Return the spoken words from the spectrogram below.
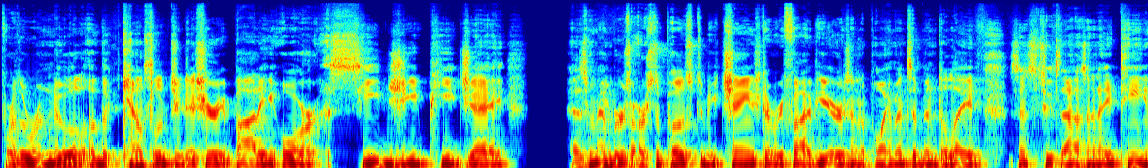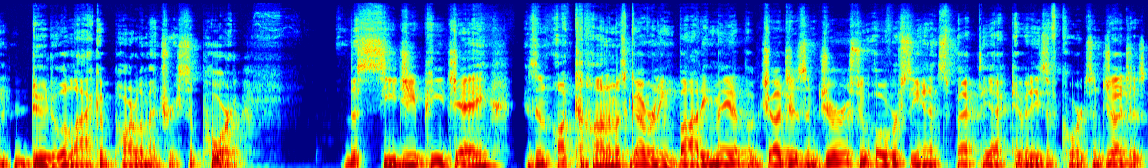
for the renewal of the Council of Judiciary Body, or CGPJ, as members are supposed to be changed every five years and appointments have been delayed since 2018 due to a lack of parliamentary support. The CGPJ is an autonomous governing body made up of judges and jurors who oversee and inspect the activities of courts and judges.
